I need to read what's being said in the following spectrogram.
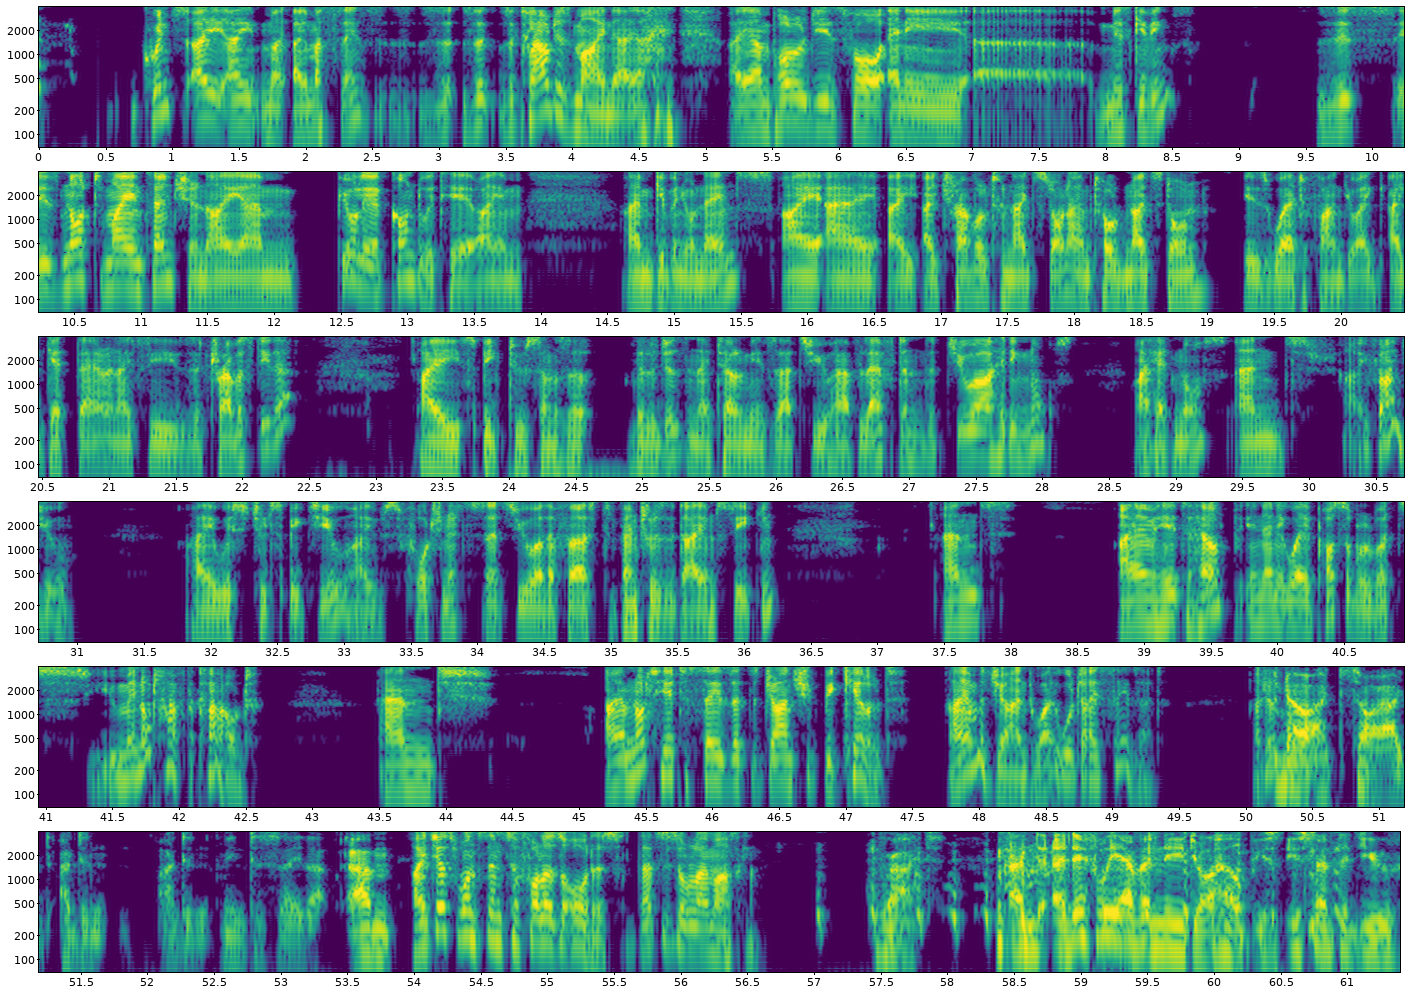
Quince, I, I, I must say, the, the, the cloud is mine. I, I apologize for any uh, misgivings. This is not my intention. I am purely a conduit here. I am, I am given your names. I, I, I, I travel to Nightstone. I am told Nightstone is where to find you. I, I get there and I see the travesty there. I speak to some of the villagers and they tell me that you have left and that you are heading north. I head north and I find you. I wish to speak to you. I was fortunate that you are the first adventurers that I am speaking. And I am here to help in any way possible, but you may not have the cloud. And I am not here to say that the giant should be killed. I am a giant. Why would I say that? I just no, I sorry, I I didn't I didn't mean to say that. Um, I just want them to follow the orders. That is all I'm asking. right. and and if we ever need your help, you you said that you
